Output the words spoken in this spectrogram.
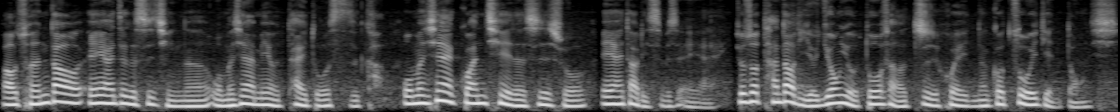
保存到 AI 这个事情呢，我们现在没有太多思考。我们现在关切的是说，AI 到底是不是 AI？就是说，他到底有拥有多少的智慧，能够做一点东西？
